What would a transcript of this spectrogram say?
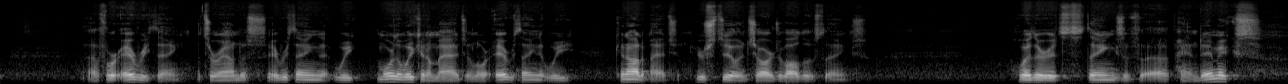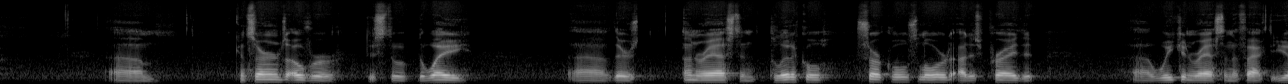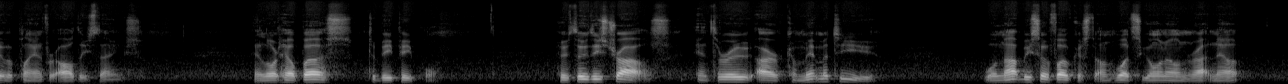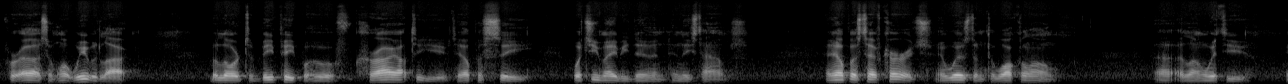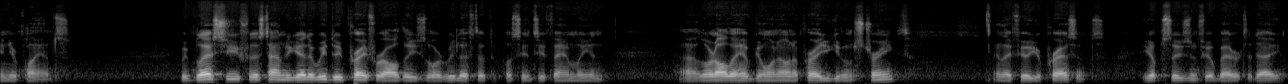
uh, for everything that's around us, everything that we, more than we can imagine, Lord, everything that we cannot imagine. You're still in charge of all those things. Whether it's things of uh, pandemics, um, concerns over just the, the way uh, there's unrest and political circles, Lord, I just pray that uh, we can rest in the fact that you have a plan for all these things. And Lord, help us to be people who, through these trials and through our commitment to you, will not be so focused on what's going on right now for us and what we would like, but Lord, to be people who will cry out to you to help us see what you may be doing in these times. And help us to have courage and wisdom to walk along, uh, along with you in your plans. We bless you for this time together. We do pray for all these, Lord. We lift up the Placencia family and, uh, Lord, all they have going on. I pray you give them strength and they feel your presence. You help Susan feel better today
